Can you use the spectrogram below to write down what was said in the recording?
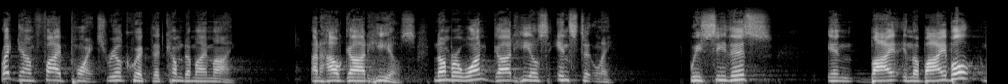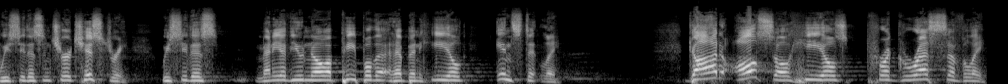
Write down five points real quick that come to my mind on how God heals. Number one, God heals instantly. We see this in, in the Bible. We see this in church history. We see this, many of you know of people that have been healed instantly. God also heals progressively.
